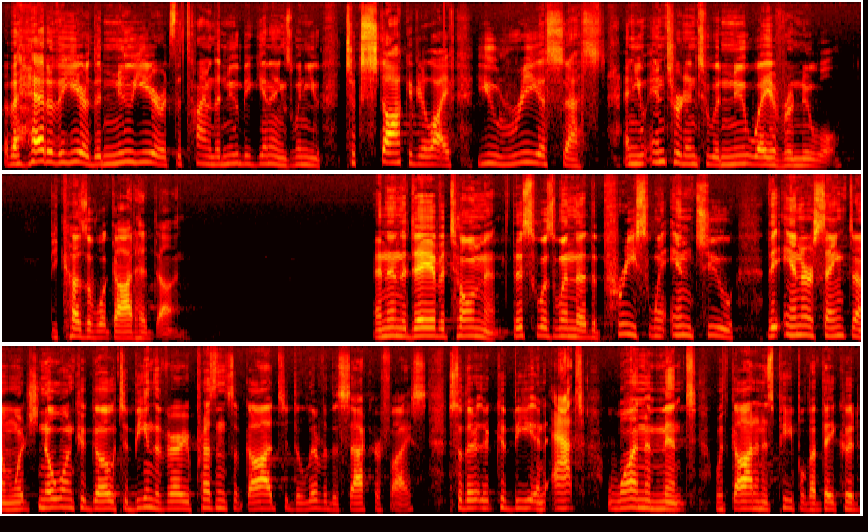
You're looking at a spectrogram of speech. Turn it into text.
the head of the year, the new year. It's the time of the new beginnings when you took stock of your life, you reassessed, and you entered into a new way of renewal because of what God had done. And then the Day of Atonement. This was when the, the priests went into the inner sanctum, which no one could go to be in the very presence of God to deliver the sacrifice. So there, there could be an at one ment with God and his people, that they could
